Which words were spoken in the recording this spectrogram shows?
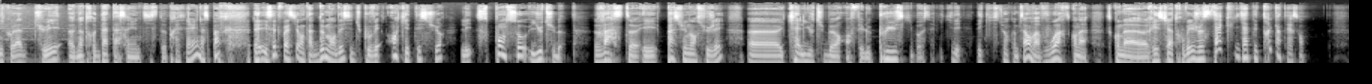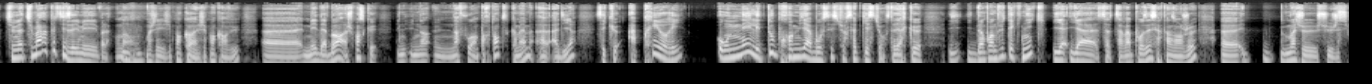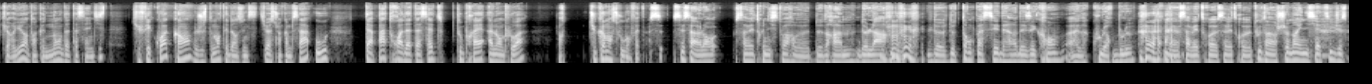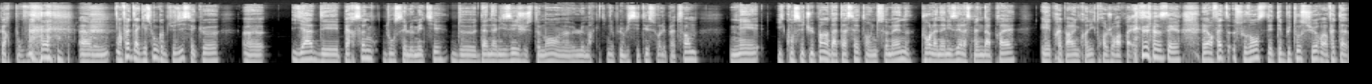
Nicolas, tu es euh, notre data scientist préféré, n'est-ce pas? Et cette fois-ci, on t'a demandé si tu pouvais enquêter sur les sponsors YouTube. Vaste et passionnant sujet. Euh, quel YouTuber en fait le plus Qui bosse avec qui des, des questions comme ça? On va voir ce qu'on a, ce qu'on a réussi à trouver. Je sais qu'il y a des trucs intéressants. Tu m'as, tu m'as un peu teasé, mais voilà. On a- Mhm. Moi, j'ai, pas encore, j'ai pas encore vu. Euh, mais d'abord, je pense que une, une, une info importante quand même euh, à dire, c'est que a priori, on est les tout premiers à bosser sur cette question. C'est-à-dire que d'un point de vue technique, ça, va poser certains enjeux. Euh, moi, je, suis curieux en tant que non data scientist. Tu fais quoi quand justement tu es dans une situation comme ça où t'as pas trois datasets tout prêts à l'emploi? Tu commences où en fait? C'est ça. Alors, ça va être une histoire euh, de drame, de larmes, de, de temps passé derrière des écrans à la couleur bleue. Euh, ça va être, ça va être tout un chemin initiatique, j'espère pour vous. Euh, en fait, la question, comme tu dis, c'est que euh, il y a des personnes dont c'est le métier de d'analyser justement euh, le marketing et la publicité sur les plateformes, mais ils constituent pas un dataset en une semaine pour l'analyser la semaine d'après et préparer une chronique trois jours après. En fait, souvent, c'était plutôt sur. En fait,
